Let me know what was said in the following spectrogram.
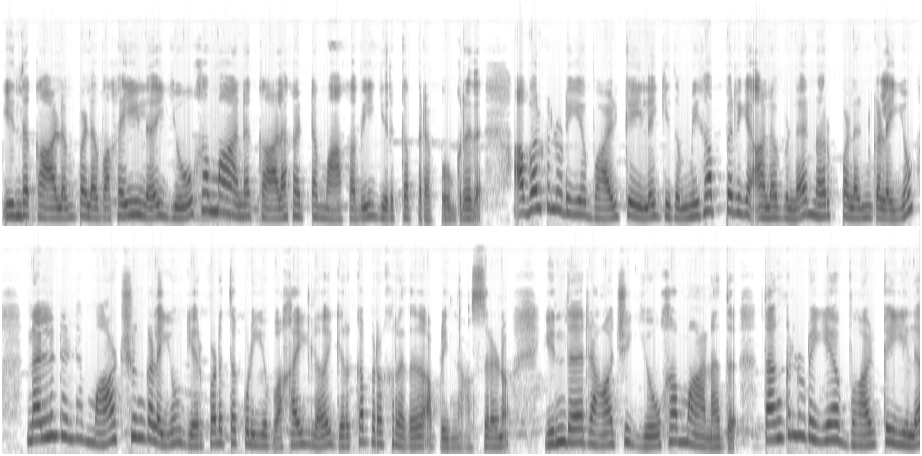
இந்த காலம் பல வகையில் யோகமான காலகட்டமாகவே இருக்கப்பெற போகிறது. அவர்களுடைய வாழ்க்கையில் இது மிகப்பெரிய அளவில் நற்பலன்களையும் நல்ல நல்ல மாற்றங்களையும் ஏற்படுத்தக்கூடிய வகையில் இருக்கப்படுகிறது அப்படின்னு நான் சொல்லணும். இந்த ராஜ யோகமானது தங்களுடைய வாழ்க்கையில்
